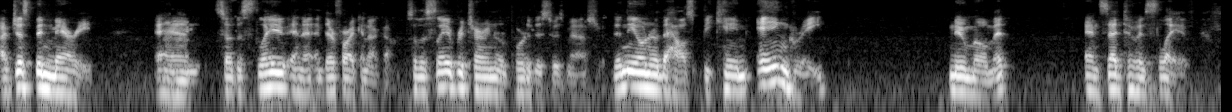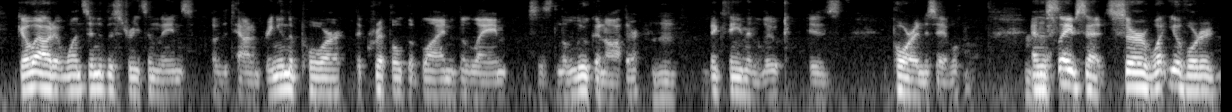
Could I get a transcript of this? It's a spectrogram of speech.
I've just been married. And mm-hmm. so the slave, and, and, therefore I cannot come. So the slave returned and reported this to his master. Then the owner of the house became angry, new moment, and said to his slave, Go out at once into the streets and lanes of the town and bring in the poor, the crippled, the blind, and the lame. This is the Lucan author. Mm-hmm. Big theme in Luke is poor and disabled. Mm-hmm. And the slave said, Sir, what you have ordered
